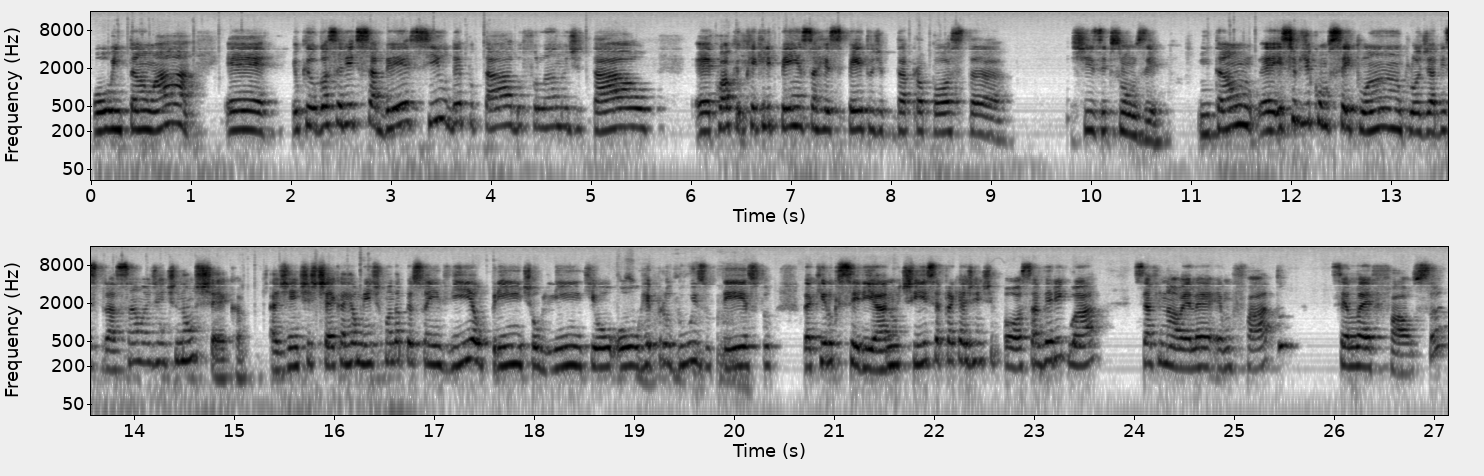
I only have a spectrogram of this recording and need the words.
Ou então, ah, é, eu, eu gostaria de saber se o deputado fulano de tal, é, qual, o que, que ele pensa a respeito de, da proposta XYZ. Então, é, esse tipo de conceito amplo ou de abstração a gente não checa. A gente checa realmente quando a pessoa envia o print ou link ou, ou reproduz o texto daquilo que seria a notícia para que a gente possa averiguar se afinal ela é, é um fato, se ela é falsa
